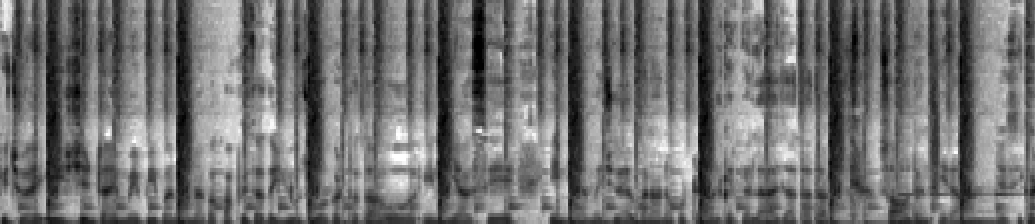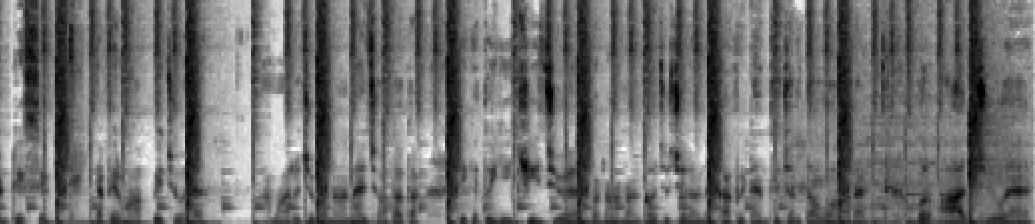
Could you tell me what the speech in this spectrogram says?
कि जो है एशियन टाइम में भी बनाना का काफ़ी ज़्यादा यूज़ हुआ करता था और इंडिया से इंडिया में जो है बनाना को ट्रैवल करके लाया जाता था साउदर्न ईरान जैसी कंट्रीज़ से, या फिर वहाँ पे जो है हमारा जो बनाना है जाता था। ठीक है तो ये चीज़ जो है बनाना का जो चलन है काफ़ी टाइम से चलता हुआ आ रहा है और आज जो है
